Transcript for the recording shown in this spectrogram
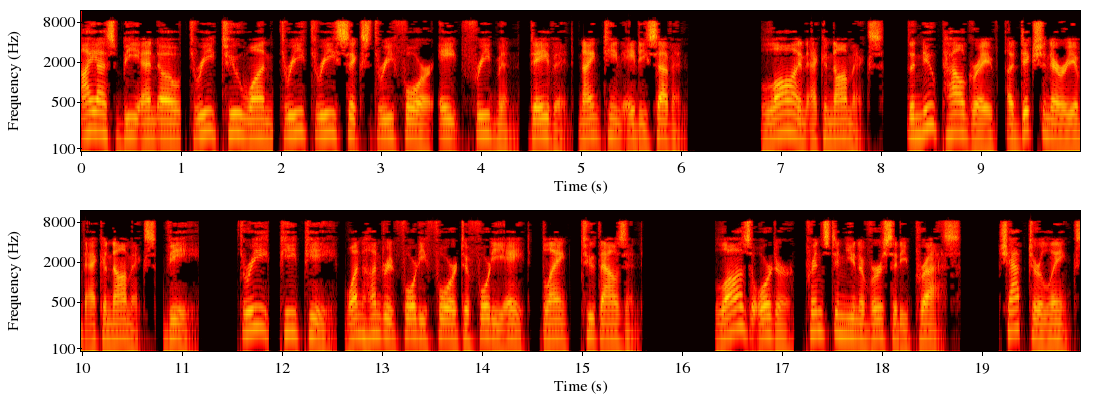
ISBN 0-321-33634-8 Friedman, David Law and Economics. The New Palgrave, A Dictionary of Economics, v. 3, pp. 144–48, blank, 2000. Law's Order, Princeton University Press. Chapter links.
